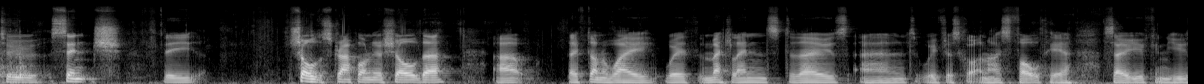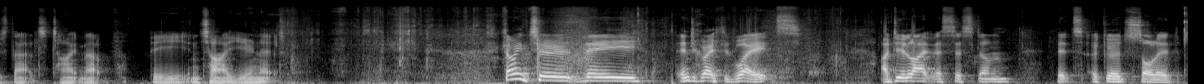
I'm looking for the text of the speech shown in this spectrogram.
to cinch the shoulder strap on your shoulder. Uh, they've done away with the metal ends to those and we've just got a nice fold here so you can use that to tighten up the entire unit. Coming to the integrated weights, I do like this system. It's a good solid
